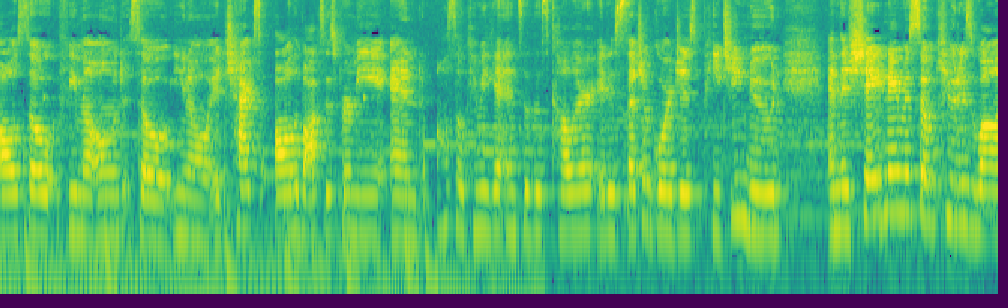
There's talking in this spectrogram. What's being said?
also female owned. So, you know, it checks all the boxes for me. And also, can we get into this color? It is such a gorgeous peachy nude. And the shade name is so cute as well.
